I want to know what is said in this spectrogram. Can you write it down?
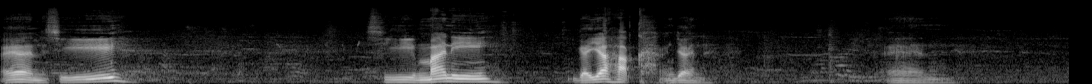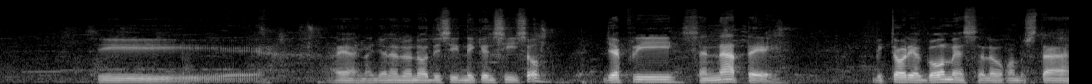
Ayan. Si... Si Manny Gayahak. Andyan. Ayan. Si... Ayan, nandiyan nanonood si Nick Enciso. Jeffrey Sanate. Victoria Gomez. Hello, kamusta?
